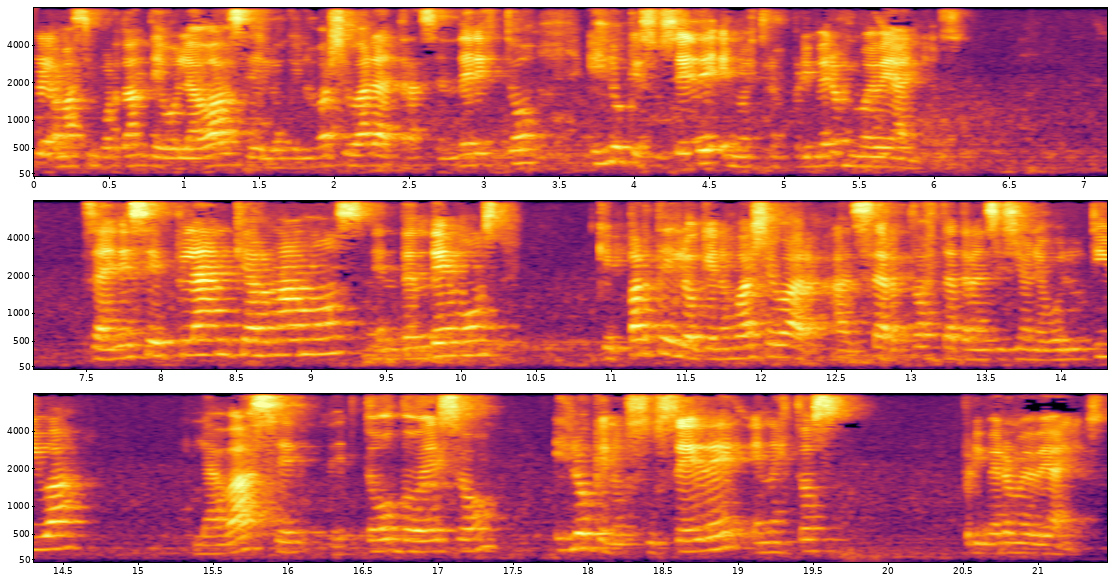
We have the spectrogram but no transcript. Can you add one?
la más importante o la base de lo que nos va a llevar a trascender esto, es lo que sucede en nuestros primeros nueve años. O sea, en ese plan que armamos, entendemos que parte de lo que nos va a llevar a hacer toda esta transición evolutiva, la base de todo eso, es lo que nos sucede en estos primeros nueve años.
